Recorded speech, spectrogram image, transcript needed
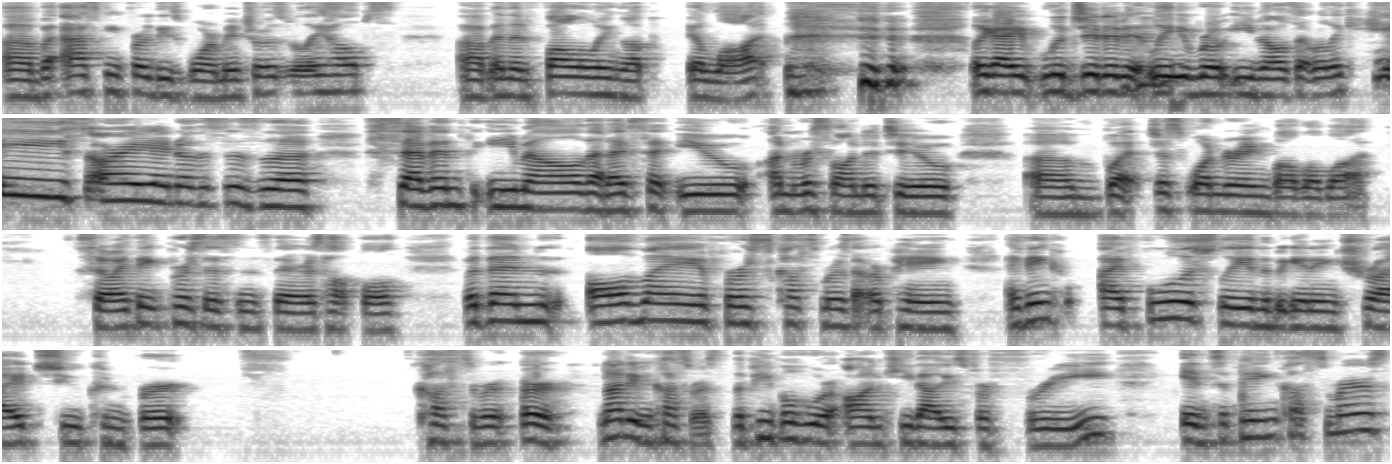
Um, but asking for these warm intros really helps. Um, and then following up a lot. like I legitimately mm-hmm. wrote emails that were like, "Hey, sorry, I know this is the seventh email that I've sent you unresponded to, um, but just wondering, blah blah blah." So I think persistence there is helpful. But then all of my first customers that were paying, I think I foolishly in the beginning tried to convert customer or not even customers, the people who are on key values for free into paying customers.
